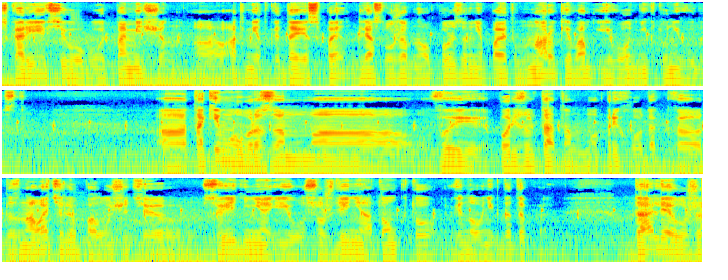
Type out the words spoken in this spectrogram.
скорее всего, будет помещен э, отметкой ДСП для служебного пользования, поэтому на руки вам его никто не выдаст. Э, таким образом, э, вы по результатам прихода к дознавателю получите сведения и суждения о том, кто виновник ДТП. Далее уже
